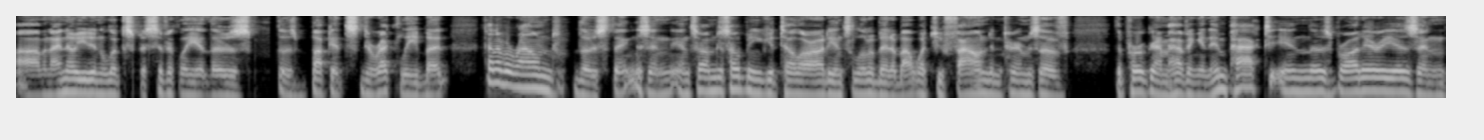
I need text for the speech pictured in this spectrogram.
Um, and I know you didn't look specifically at those those buckets directly, but kind of around those things. And and so I'm just hoping you could tell our audience a little bit about what you found in terms of the program having an impact in those broad areas and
